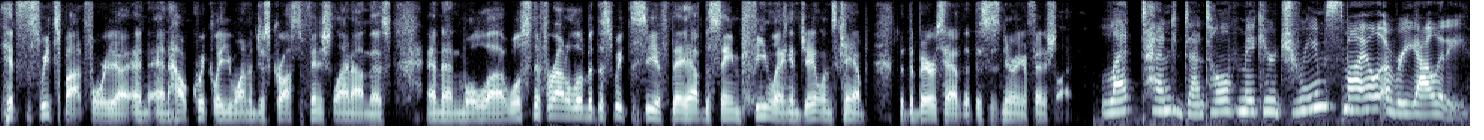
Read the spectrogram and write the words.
hits the sweet spot for you and and how quickly you want to just cross the finish line on this and then we'll uh, we'll sniff around a little bit this week to see if they have the same feeling in Jaylon's camp that the Bears have that this is nearing a finish line. Let Tend Dental make your dream smile a reality.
